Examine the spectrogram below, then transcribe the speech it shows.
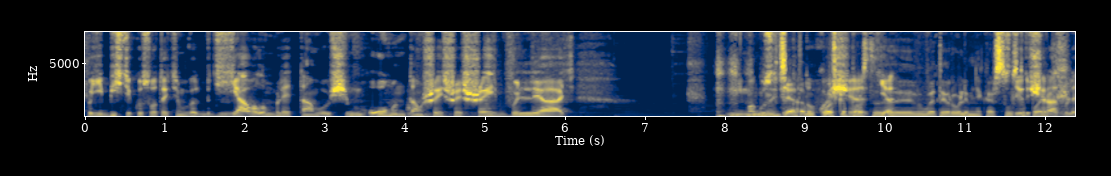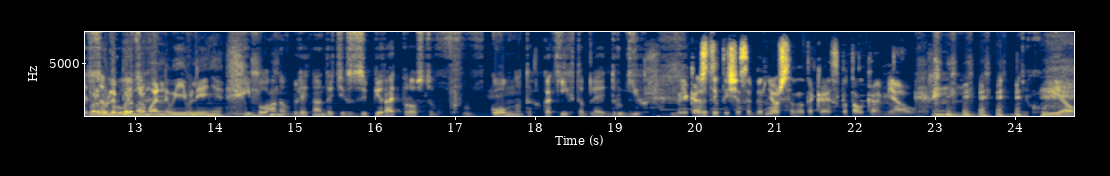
Поебистику с вот этим вот дьяволом, блядь, там, в общем, Оман, там 666, блядь не могу с У тебя там кошка вообще. просто я... в этой роли, мне кажется, выступает. В следующий раз, блядь, По роли паранормального этих... явления. Ебланов, блядь, надо этих запирать просто в, в комнатах каких-то, блядь, других. Мне кажется, этой... ты сейчас обернешься, она такая с потолка мяу. Хуял.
